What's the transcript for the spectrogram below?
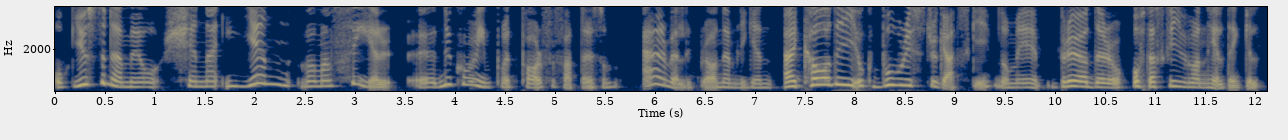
Och just det där med att känna igen vad man ser. Eh, nu kommer vi in på ett par författare som är väldigt bra, nämligen Arkadi och Boris Strugatsky. De är bröder och ofta skriver man helt enkelt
